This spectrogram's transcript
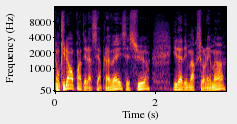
Donc il a emprunté la serpe la veille, c'est sûr. Il a des marques sur les mains.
